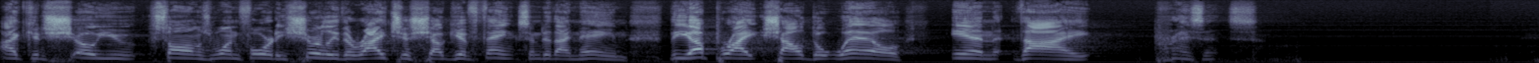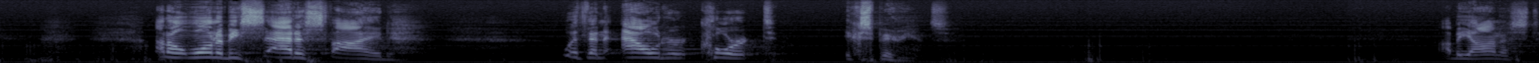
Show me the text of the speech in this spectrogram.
I could show you Psalms 140 Surely the righteous shall give thanks unto thy name, the upright shall dwell in thy presence. I don't want to be satisfied with an outer court experience. I'll be honest.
